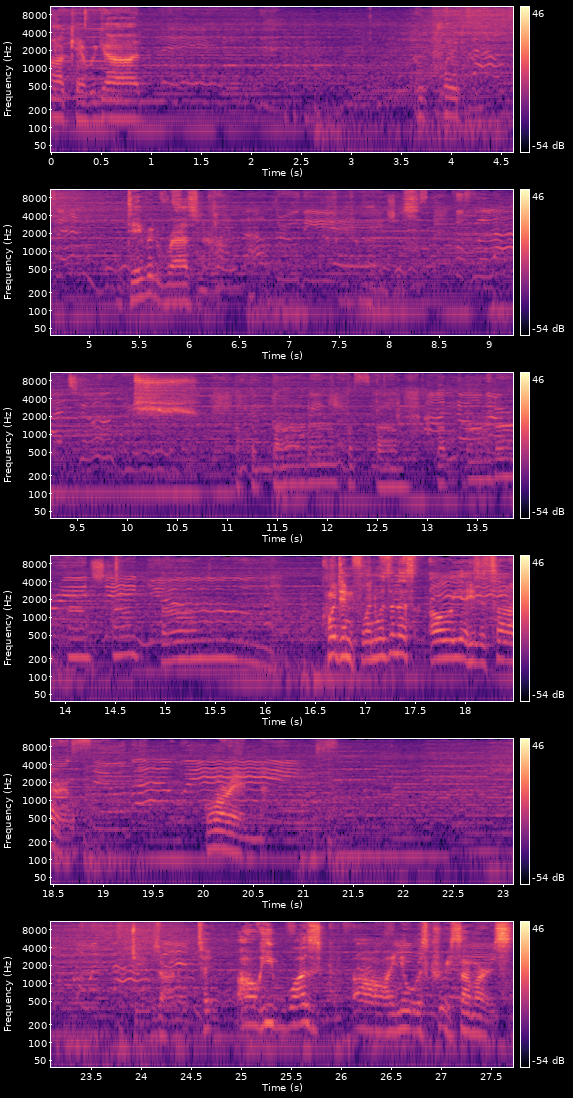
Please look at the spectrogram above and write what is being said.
Okay, we got who played him? David Rasner. That is. Quinton Flynn was in this? Oh yeah, he's a Saru. Orin. James Arnold. Oh, he was. Oh, I knew it was Cree Summers.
